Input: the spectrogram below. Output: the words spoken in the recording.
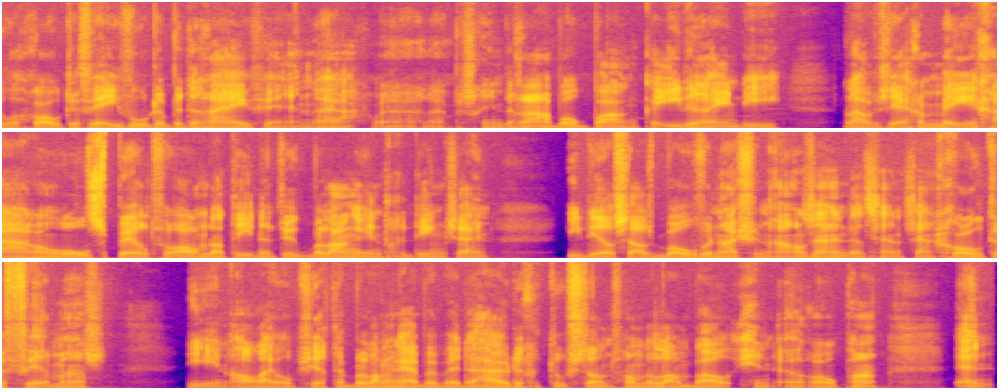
door grote veevoederbedrijven en nou ja, eh, misschien de Rabobank. Iedereen die, laten we zeggen, mega een rol speelt. Vooral omdat die natuurlijk belangen in het geding zijn. Die deels zelfs bovennationaal zijn. Dat zijn, dat zijn grote firma's die in allerlei opzichten belang hebben bij de huidige toestand van de landbouw in Europa. En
